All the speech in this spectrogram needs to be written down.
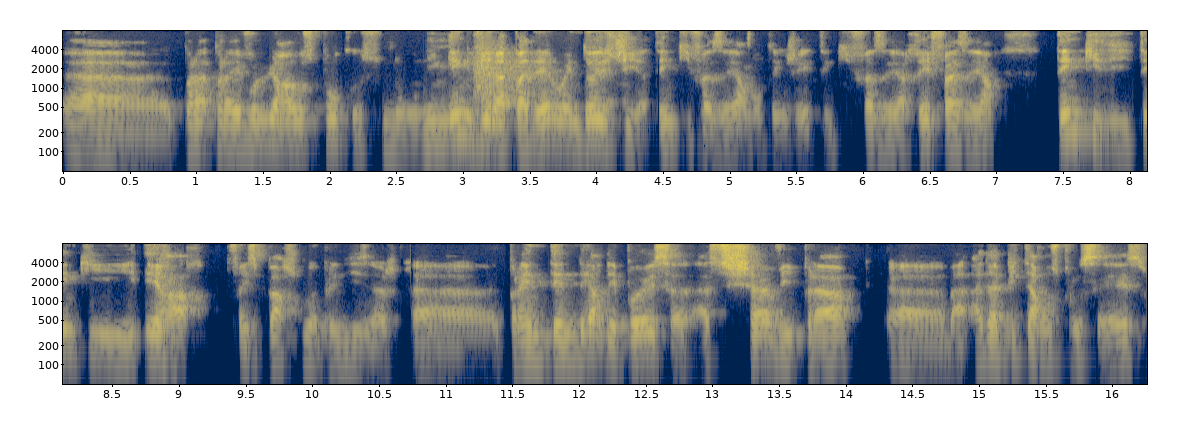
uh, para, evoluir aos poucos. Não, ninguém vira padeiro em dois dias. Tem que fazer, não tem jeito, tem que fazer, refazer, tem que, tem que errar, faz parte do aprendizagem, uh, para entender depois as chaves para uh, adaptar os processos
